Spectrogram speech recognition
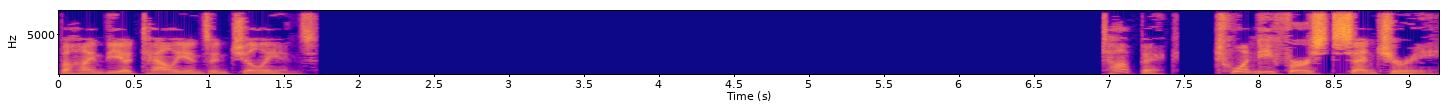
behind the Italians and Chileans. Topic: 21st century.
